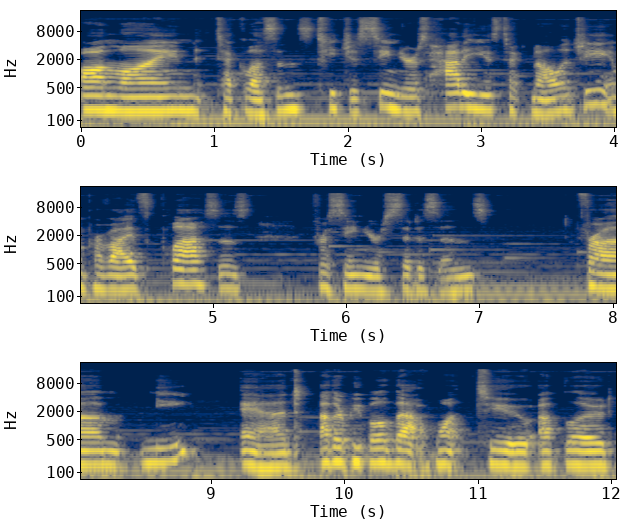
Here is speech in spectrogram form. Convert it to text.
Online Tech Lessons teaches seniors how to use technology and provides classes for senior citizens from me and other people that want to upload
